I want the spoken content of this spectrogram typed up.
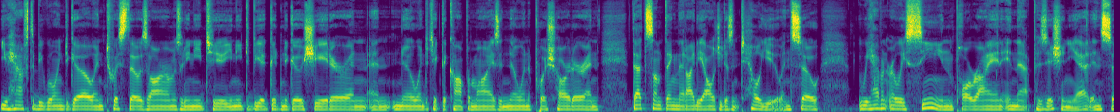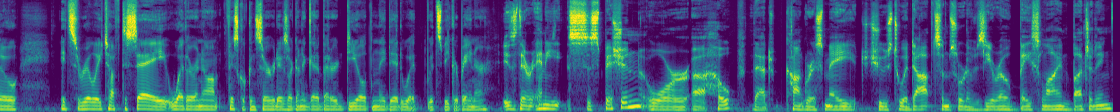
you have to be willing to go and twist those arms when you need to. You need to be a good negotiator and, and know when to take the compromise and know when to push harder. And that's something that ideology doesn't tell you. And so we haven't really seen Paul Ryan in that position yet. And so it's really tough to say whether or not fiscal conservatives are going to get a better deal than they did with, with Speaker Boehner. Is there any suspicion or uh, hope that Congress may choose to adopt some sort of zero baseline budgeting?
